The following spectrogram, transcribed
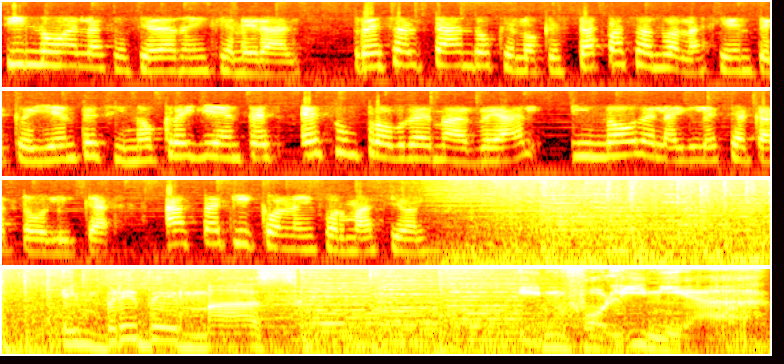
sino a la sociedad en general, resaltando que lo que está pasando a la gente, creyentes y no creyentes, es un problema real y no de la Iglesia Católica. Hasta aquí con la información. En breve más Infolínea.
